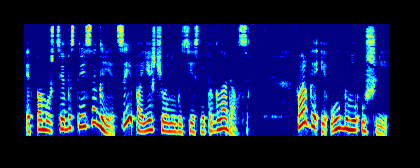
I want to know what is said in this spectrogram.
Это поможет тебе быстрее согреться и поешь чего-нибудь, если проголодался. Фарго и Улбани ушли.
